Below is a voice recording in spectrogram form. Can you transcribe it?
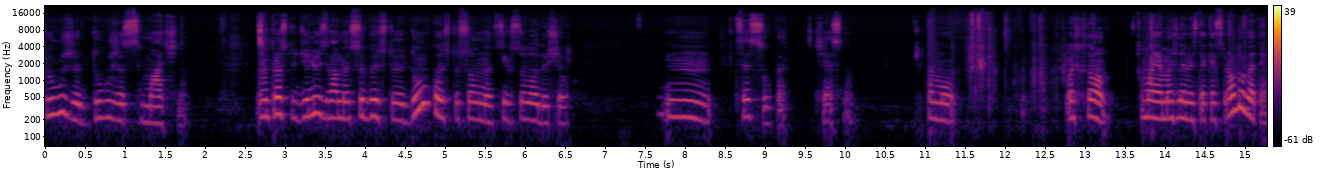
дуже-дуже смачно. Я просто ділюсь з вами особистою думкою стосовно цих солодощів. М, Це супер, чесно. Тому, ось хто має можливість таке спробувати,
